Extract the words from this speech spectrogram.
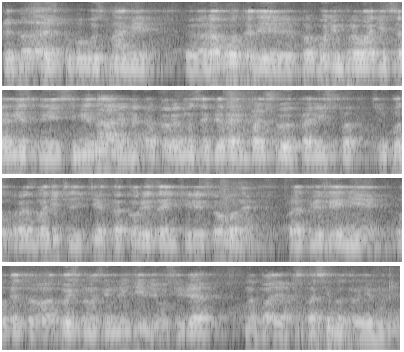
предлагаю, чтобы вы с нами работали, будем проводить совместные семинары, на которые мы собираем большое количество сельхозпроизводителей, тех, которые заинтересованы в продвижении вот этого точного земледелия у себя на полях. Спасибо за внимание.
